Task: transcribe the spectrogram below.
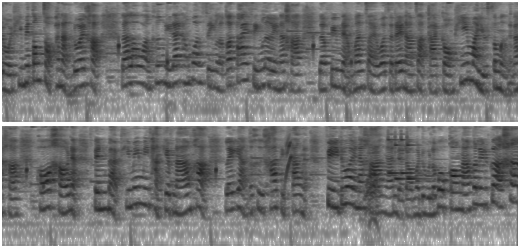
โดยที่ไม่ต้องเจาะผนังด้วยค่ะ และเราวางเครื่องนี้ได้ทั้งบนซิงค์แล้วก็ใต้ซิงค์เลยนะคะ แล้วฟิล์มเนี่ยมั่นใจว่าจะได้น้ำจากการกรองที่มาอยู่เสมอนะคะ เพราะว่าเขาเนี่ยเป็นแบบที่ไม่มีถังเก็บน้ำค่ะและอย่างก็คือค่าติดตั้งเนี่ยฟรีด้วยนะคะงั้นเดี๋ยวเรามาดูระบบกรองน้ำกันเลยดีกว่าค่ะ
